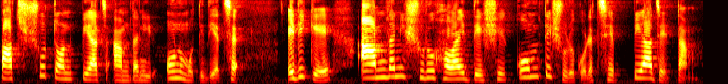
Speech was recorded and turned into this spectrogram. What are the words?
পাঁচশো টন পেঁয়াজ আমদানির অনুমতি দিয়েছে। এদিকে আমদানি শুরু হওয়ায় দেশে কমতে শুরু করেছে পেঁয়াজের দাম।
